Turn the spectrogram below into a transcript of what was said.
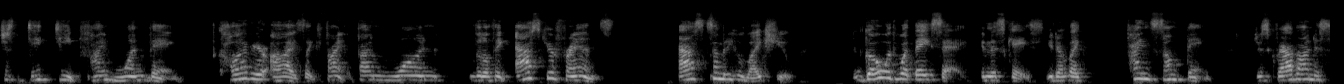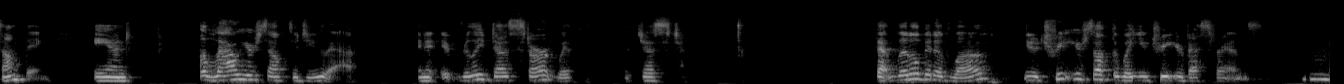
Just dig deep. Find one thing. Color of your eyes. Like find find one little thing. Ask your friends. Ask somebody who likes you. Go with what they say in this case you know like find something. Just grab onto something and allow yourself to do that and it, it really does start with, with just that little bit of love. You know treat yourself the way you treat your best friends Mm.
